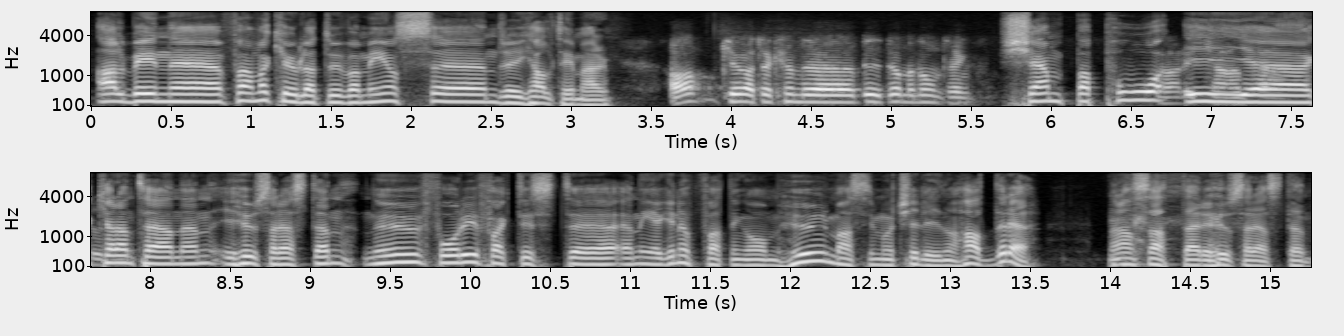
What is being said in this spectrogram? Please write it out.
Albin, eh, fan vad kul att du var med oss eh, en dryg halvtimme här. Ja, kul att jag kunde bidra med någonting. Kämpa på i eh, karantänen, i husarresten. Nu får du ju faktiskt en egen uppfattning om hur Massimo Cellino hade det när han satt där i husarresten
